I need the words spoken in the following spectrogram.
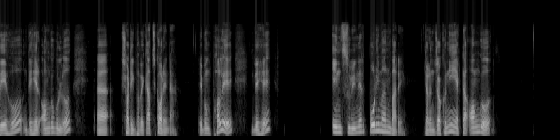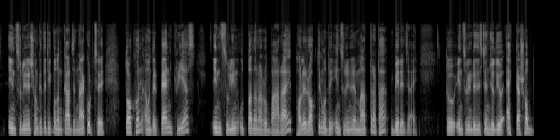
দেহ, দেহের অঙ্গগুলো আ সঠিকভাবে কাজ করে না। এবং ফলে দেহে ইনসুলিনের পরিমাণ বাড়ে। কারণ যখনই একটা অঙ্গ ইনসুলিনের সংকেতে ঠিক মতন কাজ না করছে, তখন আমাদের প্যানক্রিয়াস ইনসুলিন উৎপাদন আরও বাড়ায়। ফলে রক্তের মধ্যে ইনসুলিনের মাত্রাটা বেড়ে যায়। তো ইনসুলিন রেজিস্ট্যান্স যদিও একটা শব্দ,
